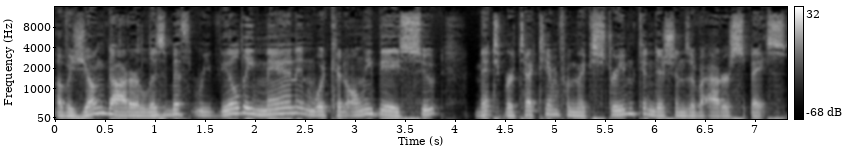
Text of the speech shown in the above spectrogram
of his young daughter Elizabeth revealed a man in what could only be a suit meant to protect him from the extreme conditions of outer space.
